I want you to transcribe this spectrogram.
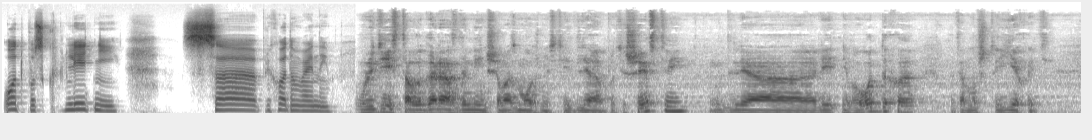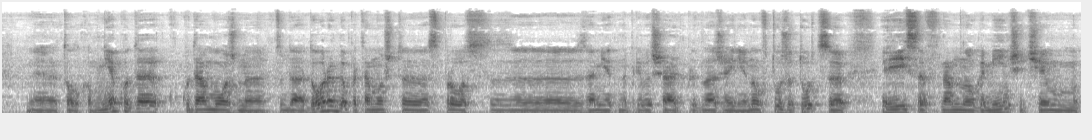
отпуск летний с приходом войны? У людей стало гораздо меньше возможностей для путешествий, для летнего отдыха, потому что ехать толком некуда. Куда можно, туда дорого, потому что спрос э, заметно превышает предложение. Но в ту же Турцию рейсов намного меньше, чем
